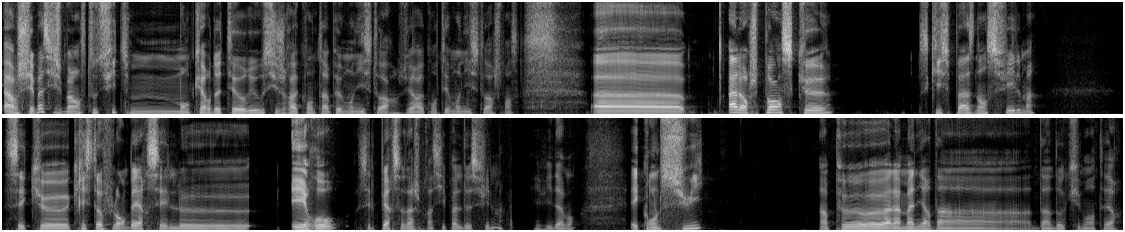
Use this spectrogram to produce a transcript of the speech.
alors je sais pas si je balance tout de suite mon cœur de théorie ou si je raconte un peu mon histoire. Je vais raconter mon histoire, je pense. Euh, alors, je pense que ce qui se passe dans ce film, c'est que Christophe Lambert, c'est le héros, c'est le personnage principal de ce film, évidemment, et qu'on le suit un peu euh, à la manière d'un d'un documentaire.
